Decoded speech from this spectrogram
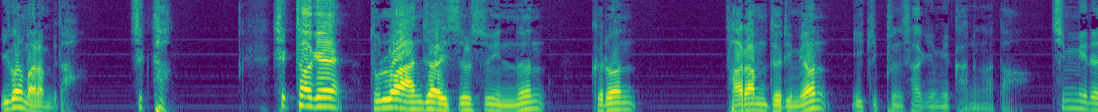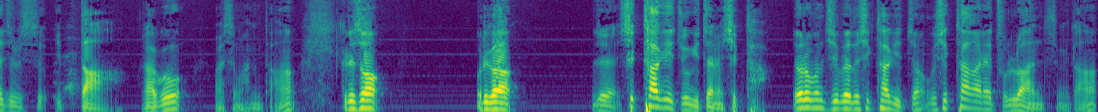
이걸 말합니다. 식탁. 식탁에 둘러 앉아 있을 수 있는 그런 사람들이면 이 깊은 사귐이 가능하다. 친밀해질 수 있다 라고 말씀을 합니다. 그래서 우리가 이제 식탁이 쭉 있잖아요. 식탁. 여러분 집에도 식탁이 있죠? 그 식탁 안에 둘러 앉습니다.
